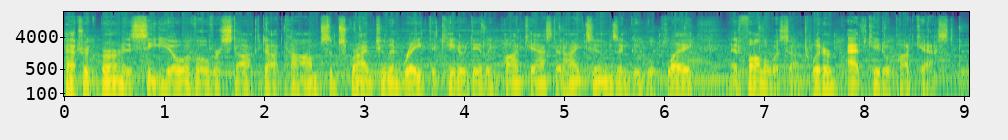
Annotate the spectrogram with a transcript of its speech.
Patrick Byrne is CEO of Overstock.com. Subscribe to and rate the Cato Daily Podcast at iTunes and Google Play, and follow us on Twitter at Cato Podcast.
